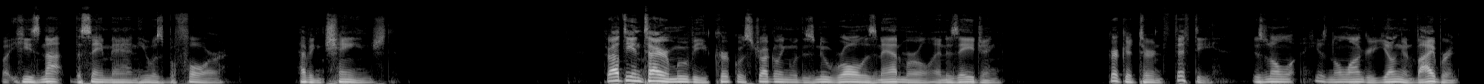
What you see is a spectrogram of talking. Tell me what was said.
but he's not the same man he was before, having changed. Throughout the entire movie, Kirk was struggling with his new role as an admiral and his aging. Kirk had turned 50. He is no, he is no longer young and vibrant.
